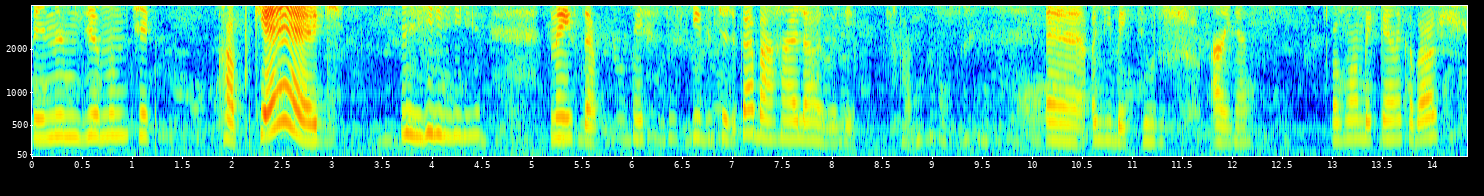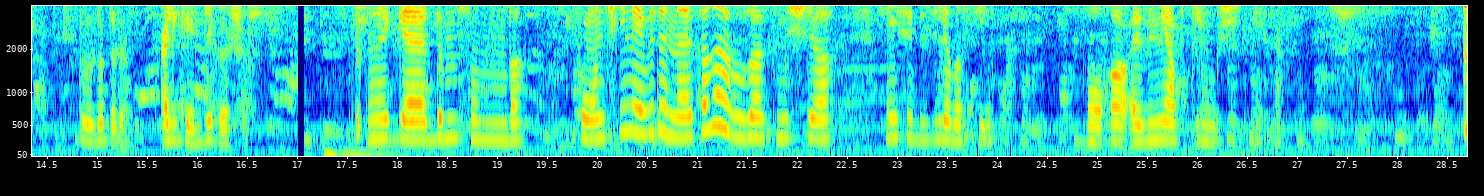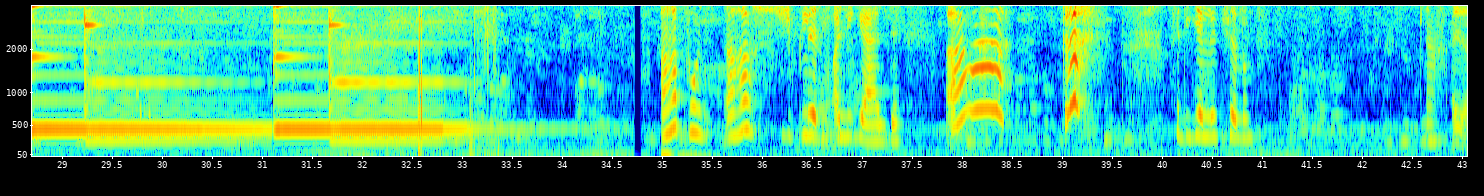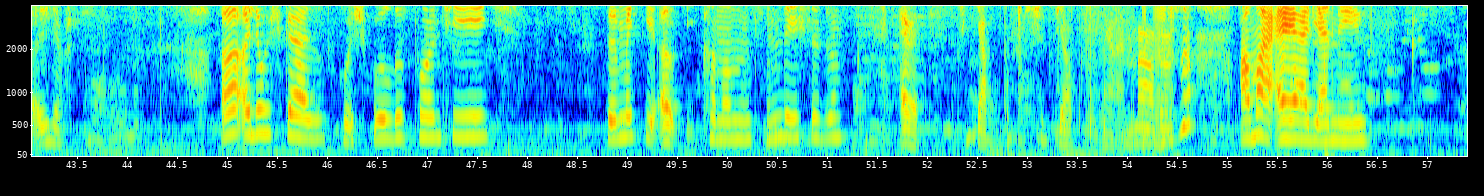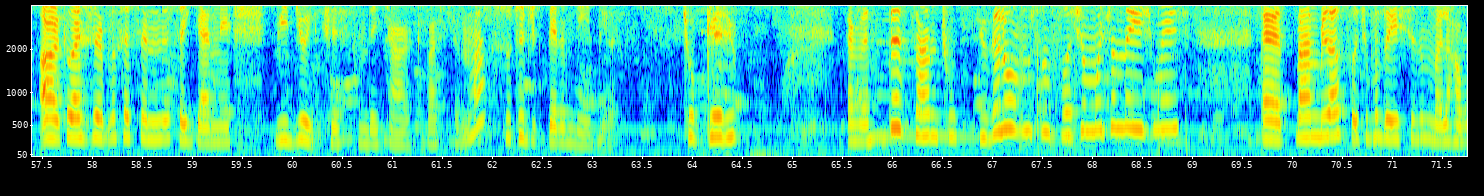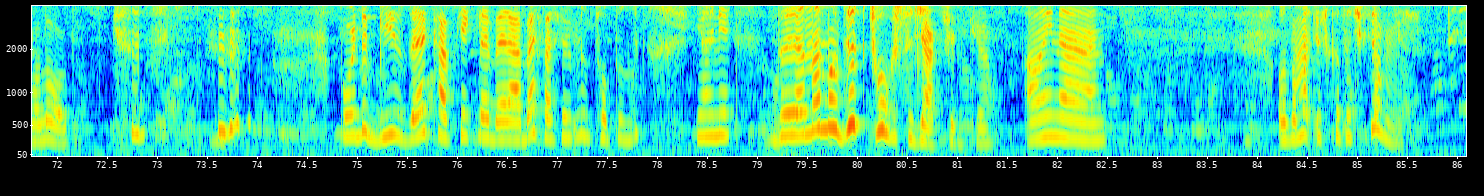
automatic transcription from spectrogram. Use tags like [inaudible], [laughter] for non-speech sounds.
Benim canım çek cupcake. [laughs] Neyse. Neyse siz gidin çocuklar ben hala hazırlayayım. Tamam. Ee, Ali bekliyoruz. Aynen. O zaman bekleyene kadar burada durun. Ali gelince görüşürüz. Geldim sonunda. Ponçik'in evi de ne kadar uzakmış ya. Neyse bir zile basayım. Oha evini yaptırmış. Neyse. Aha, pon aha çocuklarım Ali geldi. Aa! Ah! Hadi gel açalım. Ah, Ali, Ali. Aa, Ali hoş geldin. Hoş bulduk Ponçik. Demek ki kanalın ismini değiştirdin. Evet süt yaptım. Süt yaptım yani daha doğrusu. Ama eğer yani arkadaşlarıma seslenirsek yani video içerisindeki arkadaşlarıma sütücüklerim diye diyorum. Çok garip. Evet de sen çok güzel olmuşsun. Saçın maçın değişmiş. Evet ben biraz saçımı değiştirdim böyle havalı oldum. [laughs] Bu arada biz de Cupcake'le beraber saçlarımızı topladık. Yani dayanamadık. Çok sıcak çünkü. Aynen. O zaman üst kata çıkıyor muyuz?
